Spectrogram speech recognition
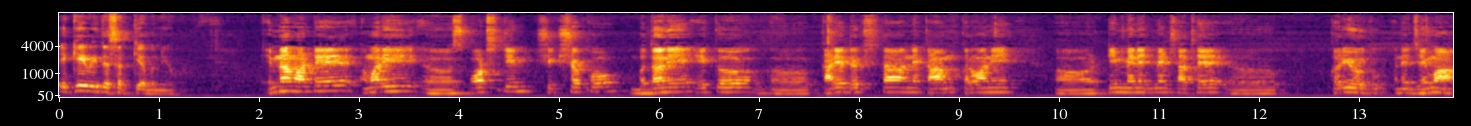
એ કેવી રીતે શક્ય બન્યું? એમના માટે અમારી સ્પોર્ટ્સ ટીમ શિક્ષકો બધાની એક કાર્યદક્ષતા અને કામ કરવાની ટીમ મેનેજમેન્ટ સાથે કર્યું હતું અને જેમાં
